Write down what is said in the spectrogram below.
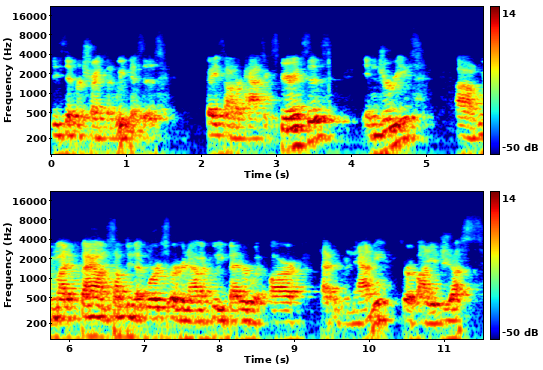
these different strengths and weaknesses based on our past experiences, injuries. Um, we might have found something that works ergonomically better with our type of anatomy, so our body adjusts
